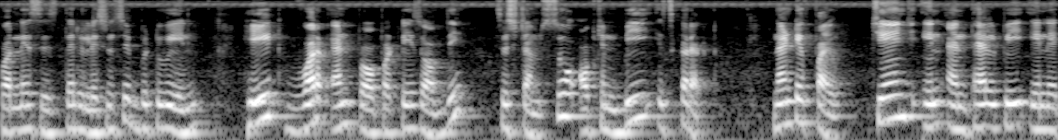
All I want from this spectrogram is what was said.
furnishes the relationship between heat work and properties of the system. So option b is correct. 95 change in enthalpy in a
